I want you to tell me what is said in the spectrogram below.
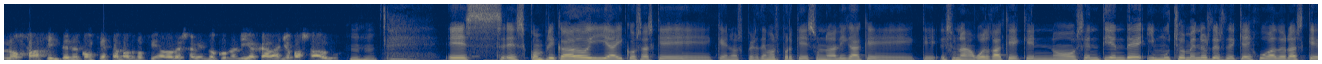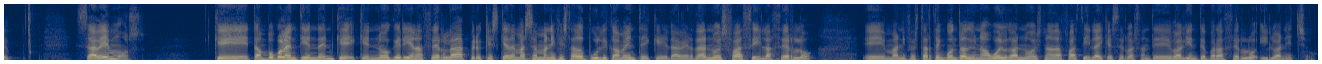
no, fácil tener confianza en patrocinadores sabiendo que una liga cada año pasa algo es, es, complicado y hay cosas que, que, nos perdemos porque es una liga que, que es una huelga que, que, no se entiende y mucho menos desde que hay jugadoras que sabemos que tampoco la entienden, que, que no querían hacerla, pero que es que además se han manifestado públicamente, que la verdad no es fácil hacerlo eh, manifestarte en contra de una huelga no es nada fácil, hay que ser bastante valiente para hacerlo y lo han hecho.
